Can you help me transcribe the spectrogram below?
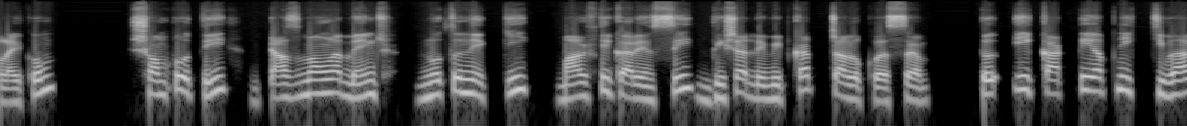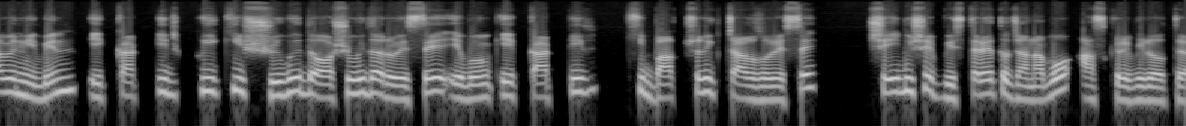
আলাইকুম। সম্প্রতি ডাচ বাংলা ব্যাংক নতুন একটি multi currency Visa debit card চালু করেছে। তো এই কার্ডটি আপনি কীভাবে নেবেন? এই কার্ডটির কি কি সুবিধা, অসুবিধা রয়েছে এবং এই কার্ডটির কি বাৎসরিক চার্জ রয়েছে সেই বিষয়ে বিস্তারিত জানাব আজকের ভিডিওতে।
